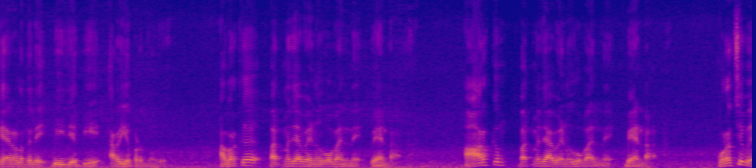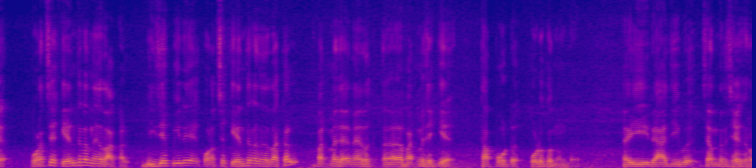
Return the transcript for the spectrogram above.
കേരളത്തിലെ ബി ജെ പിയെ അറിയപ്പെടുന്നത്. അവർക്ക് പത്മജ വേണുഗോപാലിനെ വേണ്ട. ആർക്കും പത്മജ വേണുഗോപാലിനെ വേണ്ട. കുറച്ച് പേർ കുറച്ച് കേന്ദ്ര നേതാക്കൾ ബി ജെ പിയിലെ കുറച്ച് കേന്ദ്ര നേതാക്കൾ പത്മജ നേത പത്മജയ്ക്ക് സപ്പോർട്ട് കൊടുക്കുന്നുണ്ട്. ഈ രാജീവ് ചന്ദ്രശേഖർ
